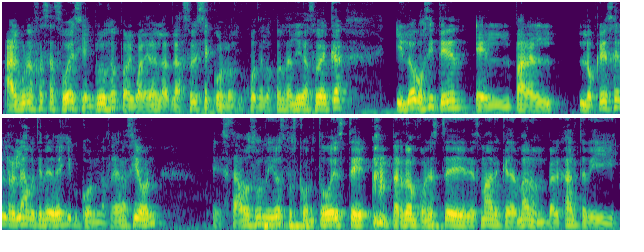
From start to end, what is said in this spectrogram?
alguna fue a Suecia incluso, pero igual era la, Suecia con los, con los de la Liga Sueca, y luego sí tienen el, para lo que es el relajo que tiene México con la federación, Estados Unidos, pues con todo este, perdón, con este desmadre que armaron Berhalter y,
